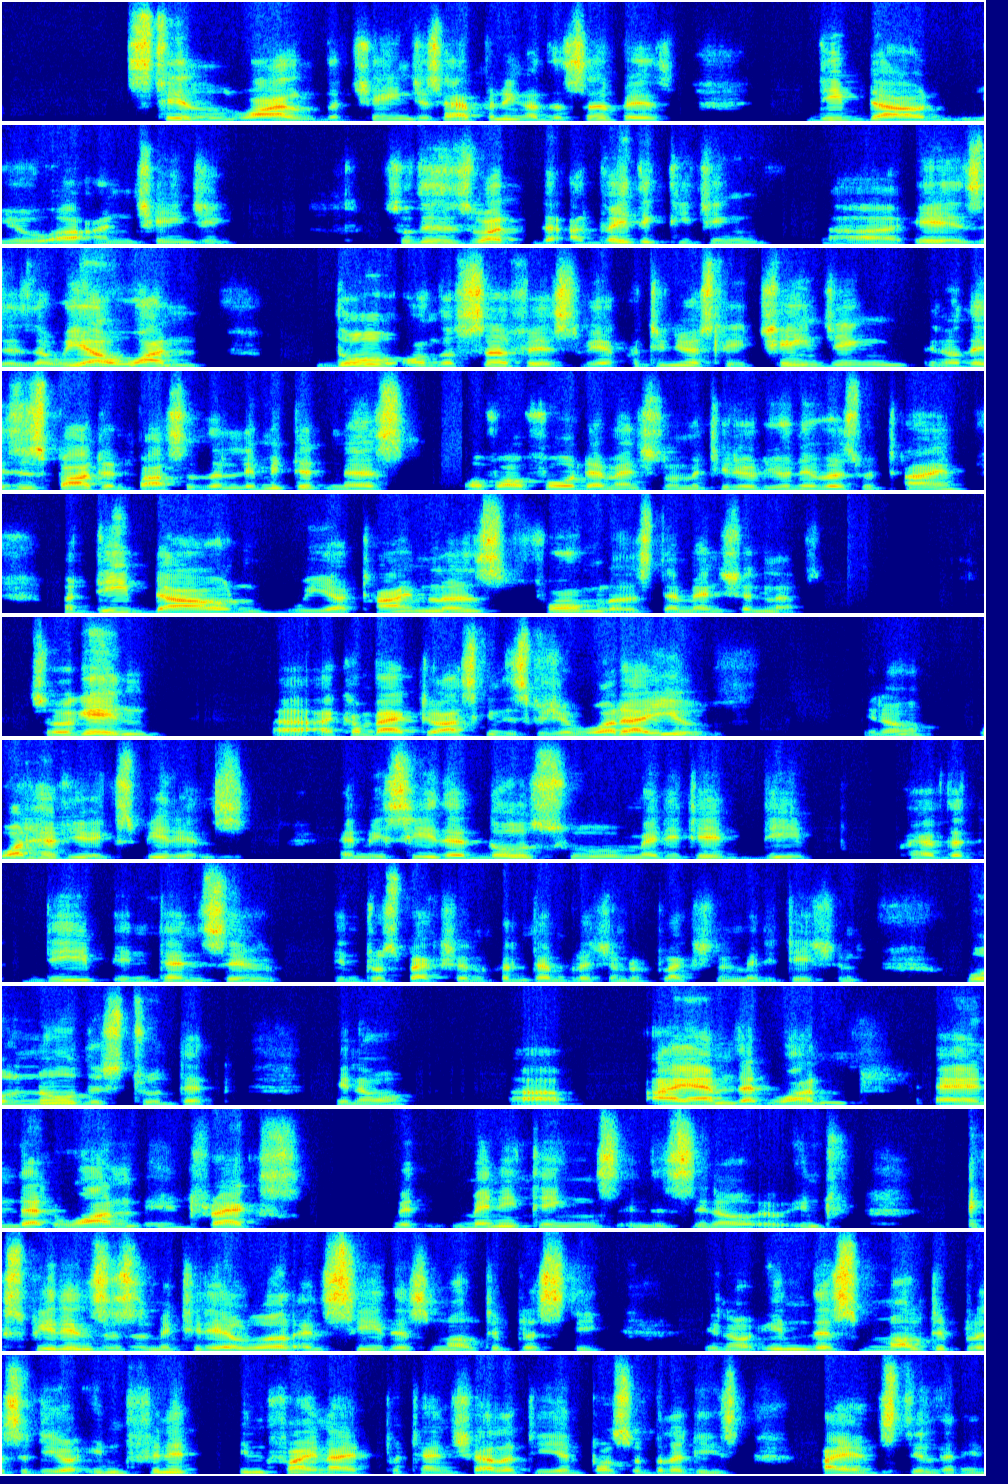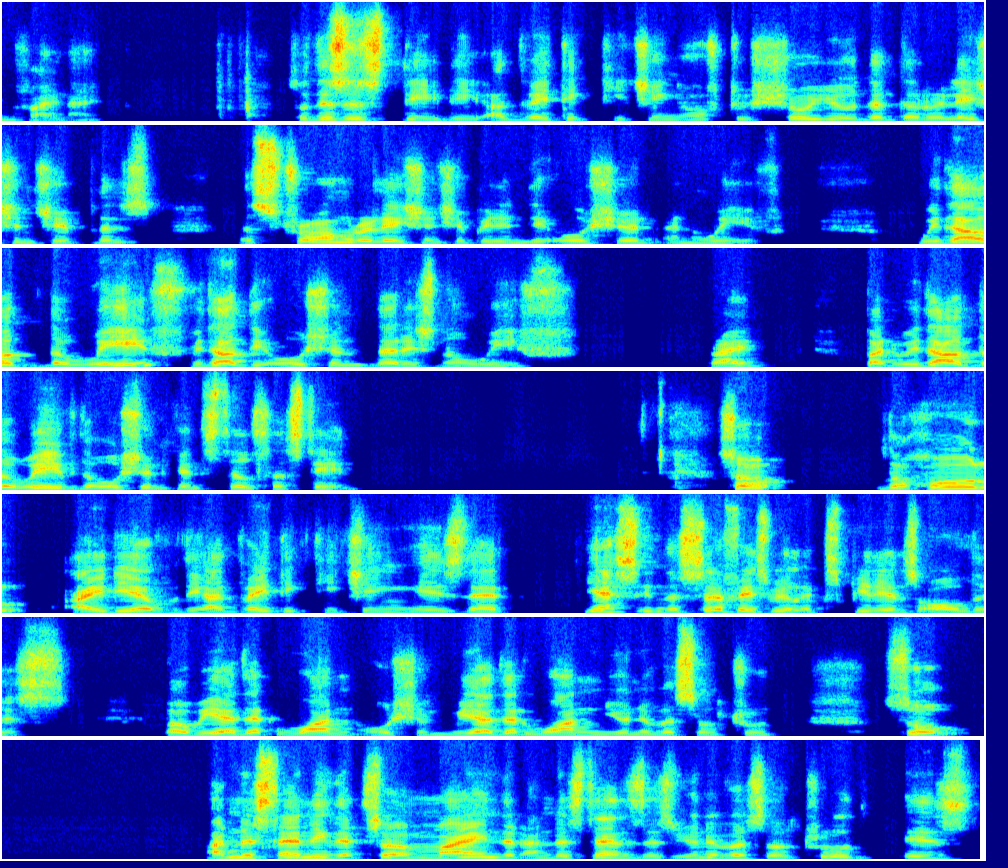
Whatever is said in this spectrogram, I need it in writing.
still, while the change is happening at the surface, deep down you are unchanging. So this is what the Advaitic teaching uh, is, is that we are one. Though on the surface we are continuously changing, you know, this is part and parcel of the limitedness of our four-dimensional material universe with time, but deep down we are timeless, formless, dimensionless. So again, uh, I come back to asking this question, what are you? You know, what have you experienced? And we see that those who meditate deep, have that deep, intensive introspection, contemplation, reflection, and meditation will know this truth that, you know, uh, I am that one, and that one interacts with many things in this, you know, experiences the material world and see this multiplicity. You know, in this multiplicity or infinite, infinite potentiality and possibilities, I am still that infinite. So this is the, the Advaitic teaching of to show you that the relationship, there's a strong relationship between the ocean and wave. Without the wave, without the ocean, there is no wave, right? But without the wave, the ocean can still sustain. So the whole idea of the Advaitic teaching is that, yes, in the surface, we'll experience all this, but we are that one ocean. We are that one universal truth. So understanding that, so a mind that understands this universal truth is,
